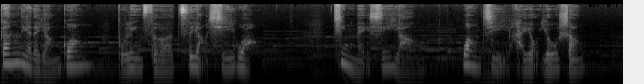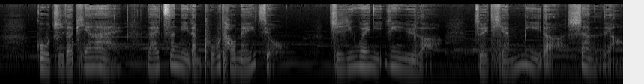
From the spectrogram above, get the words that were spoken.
干裂的阳光。不吝啬滋养希望，静美夕阳，忘记还有忧伤。固执的偏爱来自你的葡萄美酒，只因为你孕育了最甜蜜的善良。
